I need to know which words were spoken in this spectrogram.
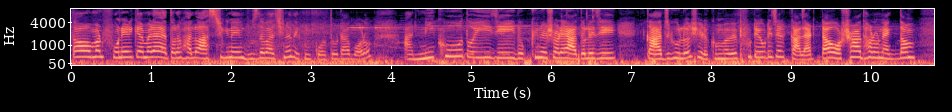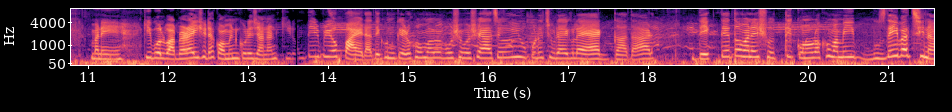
তাও আমার ফোনের ক্যামেরা এতটা ভালো আসছে কিনা আমি বুঝতে পারছি না। দেখুন, কতটা বড়। আর নিখুঁত ওই যেই দক্ষিণেশ্বরে আদলে যেই কাজগুলো সেরকমভাবে ফুটে উঠেছে। আর কালারটাও অসাধারণ, একদম মানে কি বলব, আপনারাই সেটা কমেন্ট করে জানান কিরন্তির প্রিয় পায়রা, দেখুন কীরকমভাবে বসে বসে আছে ওই উপরে চূড়াইগুলো এক গাদা। আর দেখতে তো মানে সত্যি কোনো রকম আমি বুঝতেই পারছি না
